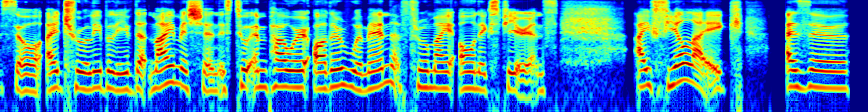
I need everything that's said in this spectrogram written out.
So I truly believe that my mission is to empower other women through my own experience. I feel like as a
